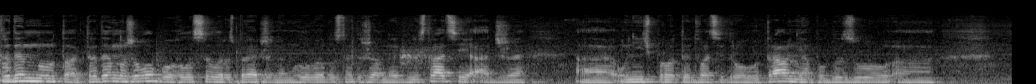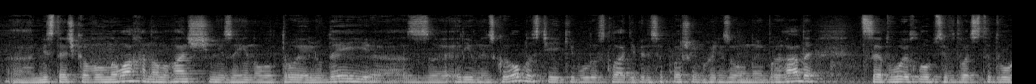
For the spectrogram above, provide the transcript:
Триденну так, триденну жалобу оголосили розпорядженням голови обласної державної адміністрації, адже у ніч проти 22 травня поблизу е, е, містечка Волноваха на Луганщині загинуло троє людей е, з Рівненської області, які були в складі 51-ї механізованої бригади. Це двоє хлопців 22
